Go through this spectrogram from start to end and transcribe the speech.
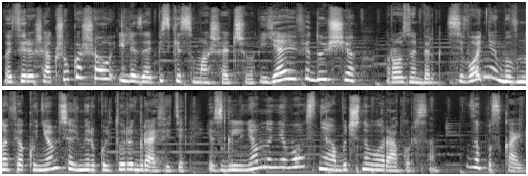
В эфире Шакшука Шоу или Записки сумасшедшего. Я ее ведущая Розенберг. Сегодня мы вновь окунемся в мир культуры граффити и взглянем на него с необычного ракурса. Запускай!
